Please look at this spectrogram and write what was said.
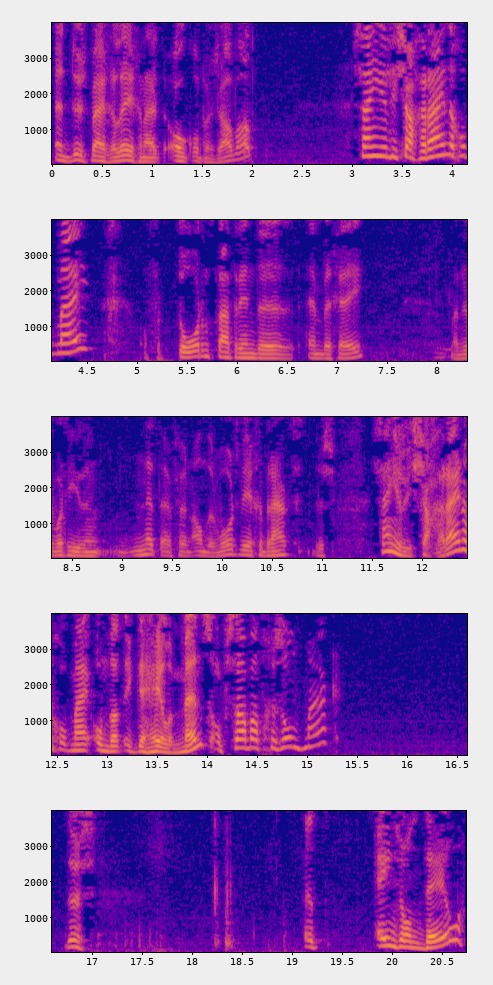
En dus bij gelegenheid ook op een Sabbat. Zijn jullie chagrijnig op mij? Of vertorend staat er in de MBG. Maar er wordt hier net even een ander woord weer gebruikt. Dus zijn jullie chagrijnig op mij omdat ik de hele mens op Sabbat gezond maak? Dus het, een zo'n deel,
